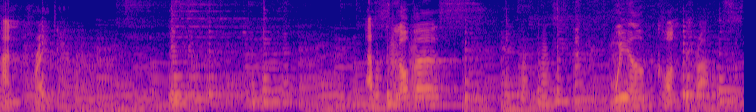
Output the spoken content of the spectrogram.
and ready. As lovers we'll contrast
